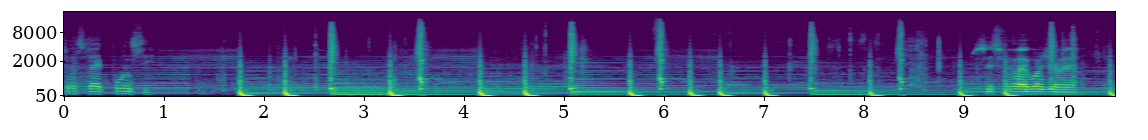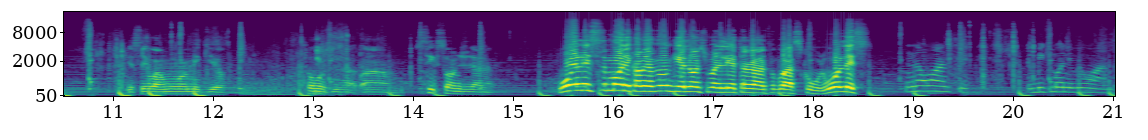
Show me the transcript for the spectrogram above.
Just like punsi. 651 dollars. You say one more, me give thousand um six hundred dollars. What list money? Come here for get lunch money later on for go to school. What list? No want it. The big money me want.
